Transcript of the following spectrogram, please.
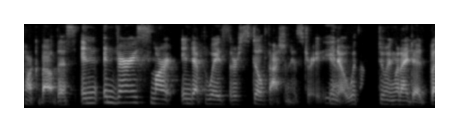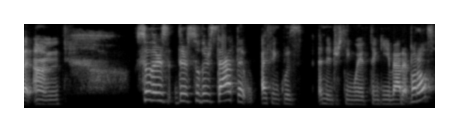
talk about this in in very smart, in depth ways that are still fashion history. Yeah. You know, with doing what I did, but um so there's there's so there's that that I think was an interesting way of thinking about it. But also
